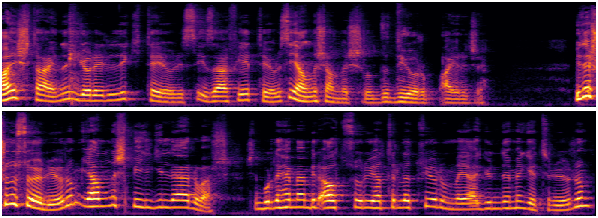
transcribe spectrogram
Einstein'ın görelilik teorisi, izafiyet teorisi yanlış anlaşıldı diyorum ayrıca. Bir de şunu söylüyorum, yanlış bilgiler var. Şimdi burada hemen bir alt soruyu hatırlatıyorum veya gündeme getiriyorum.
